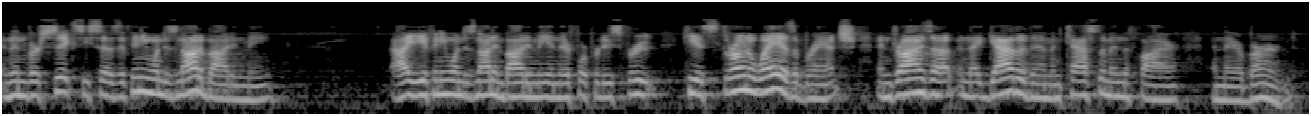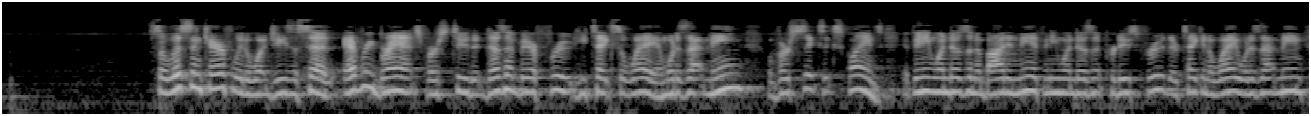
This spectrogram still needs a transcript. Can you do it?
And then verse 6, he says, If anyone does not abide in me, i.e., if anyone does not abide in me and therefore produce fruit, he is thrown away as a branch and dries up, and they gather them and cast them in the fire, and they are burned. So listen carefully to what Jesus said. Every branch, verse 2, that doesn't bear fruit, he takes away. And what does that mean? Well, verse 6 explains if anyone doesn't abide in me, if anyone doesn't produce fruit, they're taken away. What does that mean?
